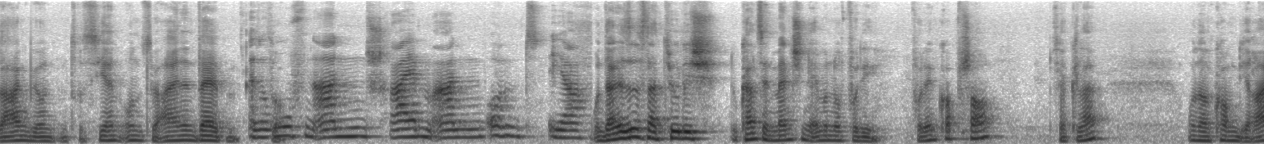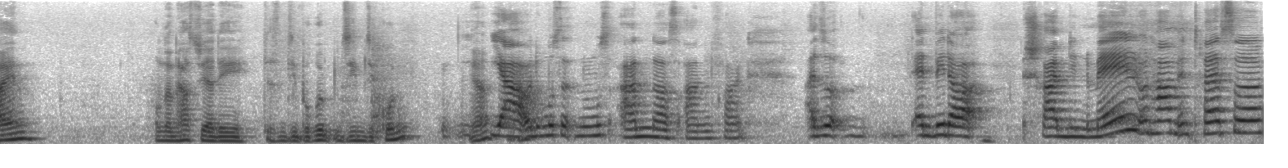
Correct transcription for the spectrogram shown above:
sagen wir interessieren uns für einen Welpen. Also rufen an, schreiben an und ja. Und dann ist es natürlich, du kannst den Menschen ja immer nur vor, die, vor den Kopf schauen, ist ja klar. Und dann kommen die rein und dann hast du ja die, das sind die berühmten sieben Sekunden. Ja, Ja, aber du musst, du musst anders anfangen. Also entweder schreiben die eine Mail und haben Interesse,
